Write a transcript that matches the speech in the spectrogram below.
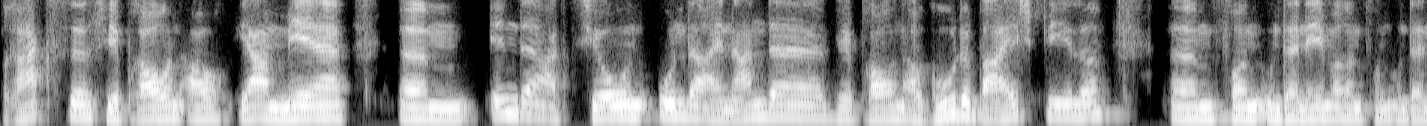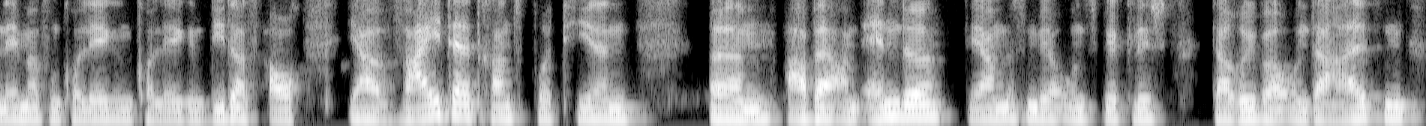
Praxis. Wir brauchen auch ja mehr ähm, Interaktion untereinander. Wir brauchen auch gute Beispiele ähm, von Unternehmerinnen, von Unternehmern, von Kolleginnen und Kollegen, die das auch ja weiter transportieren. Ähm, aber am Ende ja, müssen wir uns wirklich darüber unterhalten,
